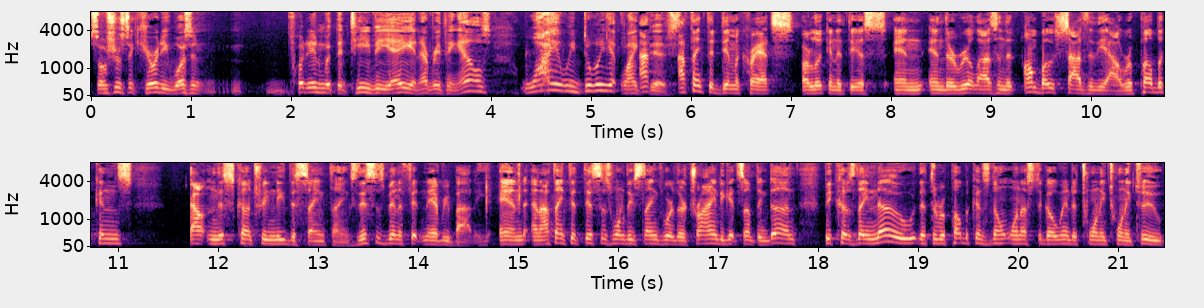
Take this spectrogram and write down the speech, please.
Social Security wasn't put in with the TVA and everything else. Why are we doing it like I, this? I think the Democrats are looking at this and and they're realizing that on both sides of the aisle, Republicans out in this country need the same things. This is benefiting everybody. And, and I think that this is one of these things where they're trying to get something done because they know that the Republicans don't want us to go into 2022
